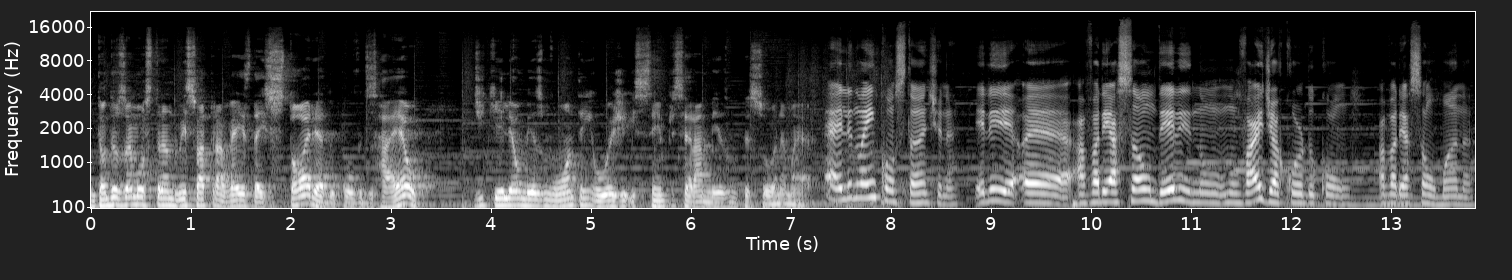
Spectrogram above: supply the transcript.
Então Deus vai mostrando isso através da história do povo de Israel, de que ele é o mesmo ontem, hoje e sempre será a mesma pessoa, né, Maia? É, ele não é inconstante, né? Ele, é, a variação dele não, não vai de acordo com a variação humana.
